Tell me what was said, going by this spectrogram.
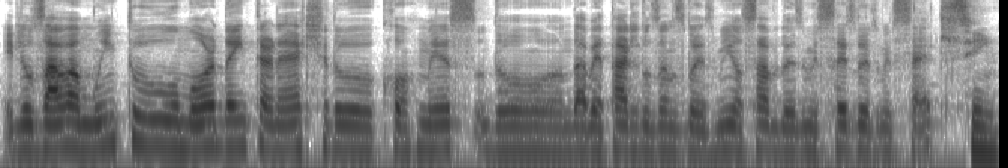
ele usava muito o humor da internet do começo do, da metade dos anos 2000, sabe? 2006, 2007. Sim.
